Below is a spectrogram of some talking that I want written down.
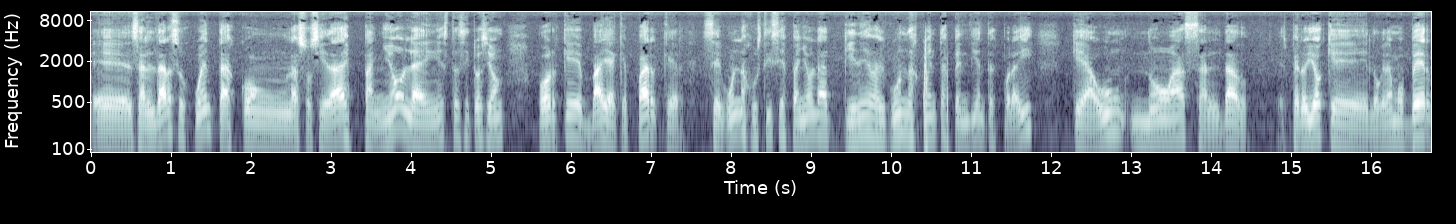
eh, saldar sus cuentas con la sociedad española en esta situación, porque vaya que Parker, según la justicia española, tiene algunas cuentas pendientes por ahí que aún no ha saldado. Espero yo que logremos ver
